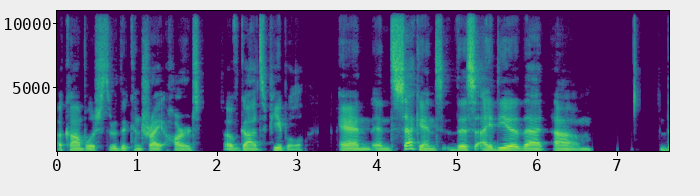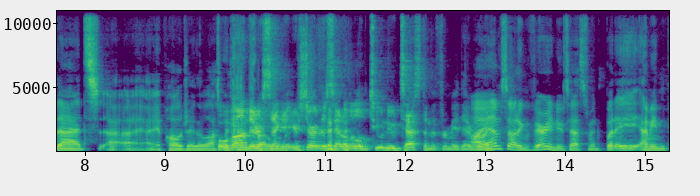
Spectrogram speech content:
accomplished through the contrite heart of God's people. And and second, this idea that um, that uh, I apologize. I lost. Hold on there a second. A You're starting to sound a little too New Testament for me there. I am sounding very New Testament, but I, I mean,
